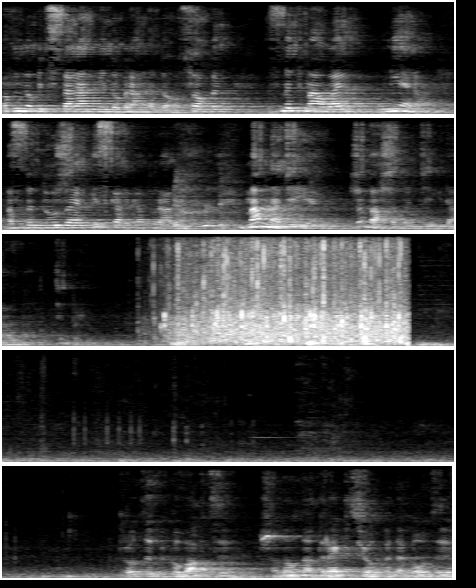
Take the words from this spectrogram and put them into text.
powinno być starannie dobrane do osoby, zbyt małe umiera, a zbyt duże jest karykaturalne. Mam nadzieję, że Wasze będzie idealne. Dziękuję. Drodzy wychowawcy, szanowna dyrekcjo, pedagodzy,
